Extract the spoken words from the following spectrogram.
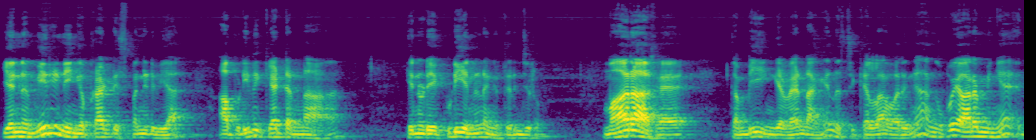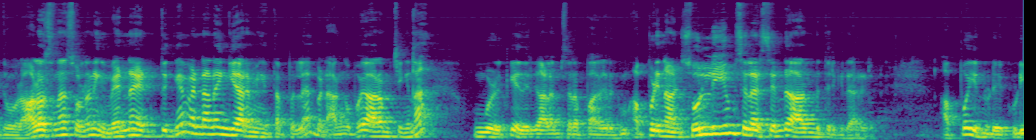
என்னை மீறி நீங்கள் ப்ராக்டிஸ் பண்ணிடுவியா? அப்படின்னு கேட்டேன்னா என்னுடைய குடி என்னன்னு அங்கே தெரிஞ்சிடும் மாறாக தம்பி இங்கே வேண்டாங்க இந்த சிக்கல்லாம் வருங்க. அங்கே போய் ஆரம்பிங்க. இது ஒரு ஆலோசனை சொல்கிறேன் நீங்கள் வேணா எடுத்துக்கங்க. வேண்டாம்னா இங்கே ஆரம்பிங்க. தப்பு இல்லை. பட் அங்கே போய் ஆரம்பிச்சிங்கன்னா உங்களுக்கு எதிர்காலம் சிறப்பாக இருக்கும். அப்படி நான் சொல்லியும் சிலர் சென்று ஆரம்பித்திருக்கிறார்கள். அப்போ என்னுடைய குடி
